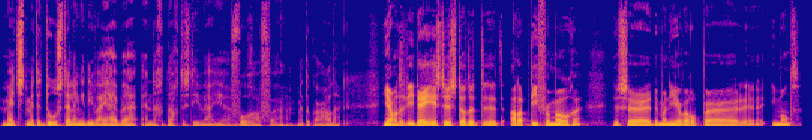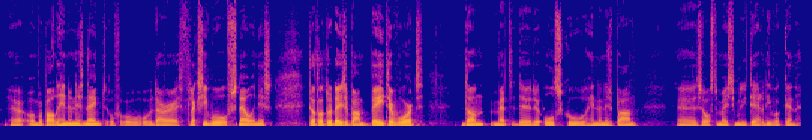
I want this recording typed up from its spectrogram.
matcht met de doelstellingen die wij hebben en de gedachten die wij uh, vooraf met elkaar hadden. Ja, want het idee is dus dat het, het adaptief vermogen, dus uh, de manier waarop uh, iemand uh, een bepaalde hindernis neemt, of, of, daar flexibel of snel in is, dat dat door deze baan beter wordt dan met de, de oldschool hindernisbaan, zoals de meeste militairen die we kennen.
